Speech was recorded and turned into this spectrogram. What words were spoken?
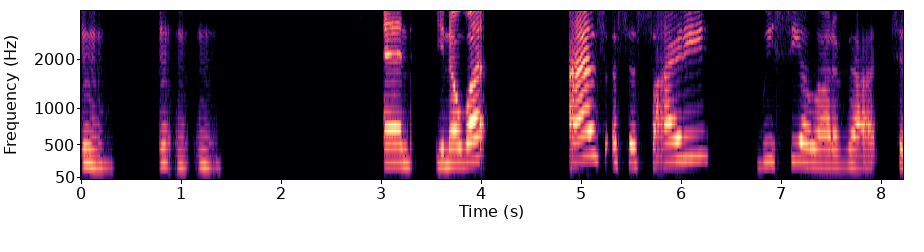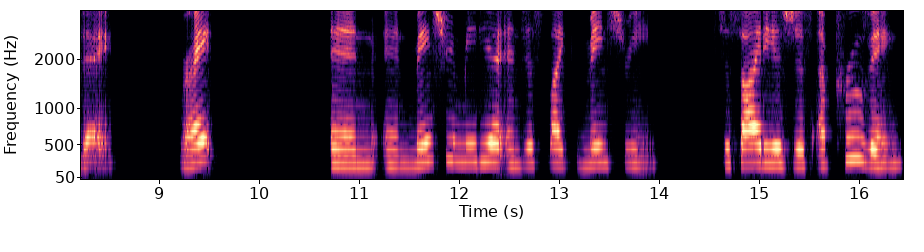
Mm, mm, mm, mm. And you know what? As a society, we see a lot of that today, right? In in mainstream media and just like mainstream society is just approving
